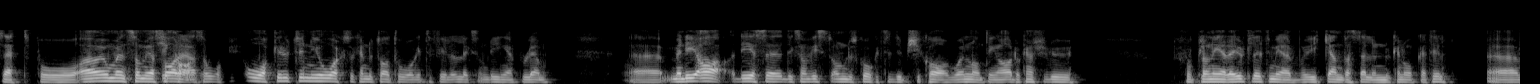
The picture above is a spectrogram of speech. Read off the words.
sett på, ja men som jag sa Chicago. där, alltså åker, åker du till New York så kan du ta tåget till Philly liksom, det är inga problem. Eh, men det ja, det är så, liksom visst om du ska åka till typ Chicago eller någonting, ja då kanske du får planera ut lite mer vilka andra ställen du kan åka till. Eh,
